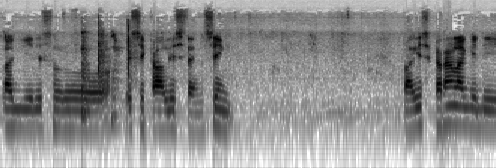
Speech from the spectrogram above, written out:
lagi disuruh physical distancing. Lagi sekarang lagi di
